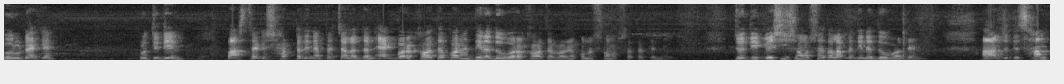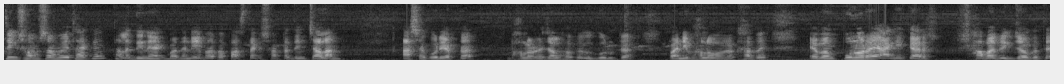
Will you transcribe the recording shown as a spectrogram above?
গরুটাকে প্রতিদিন পাঁচ থেকে সাতটা দিন আপনি চালাতে দেন একবারও খাওয়াতে পারেন, দিনে দুবারও খাওয়াতে পারেন, কোনো সমস্যা তাতে নেই। যদি বেশি সমস্যা হয়, তাহলে আপনি দিনে দুবার দেন। আর যদি সামথিং সমস্যা হয়ে থাকে, তাহলে দিনে একবার দেন। এভাবে পাঁচ থেকে সাতটা দিন চালান। আশা করি আপনার ভালো রেজাল্ট হবে। ওই গরুটা পানি ভালোভাবে খাবে এবং পুনরায় আগেকার স্বাভাবিক জগতে,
